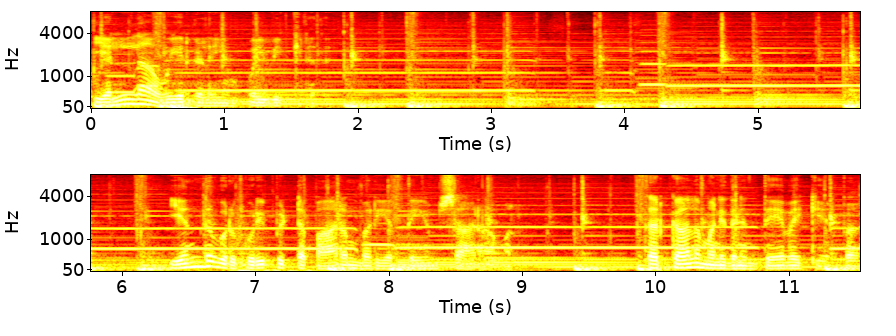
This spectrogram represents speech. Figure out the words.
எல்லா உயிர்களையும் உய்விக்கிறது. எந்த ஒரு குறிப்பிட்ட பாரம்பரியத்தையும் சாராமல் தற்கால மனிதனின் தேவைக்கேற்ப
